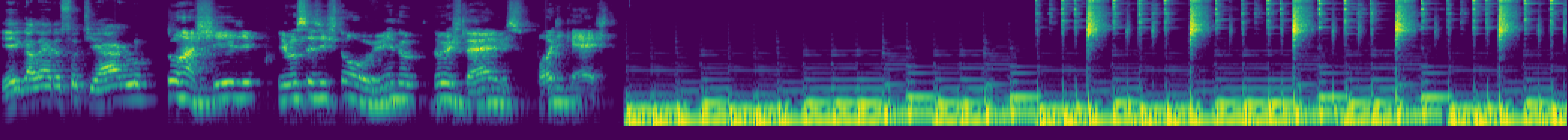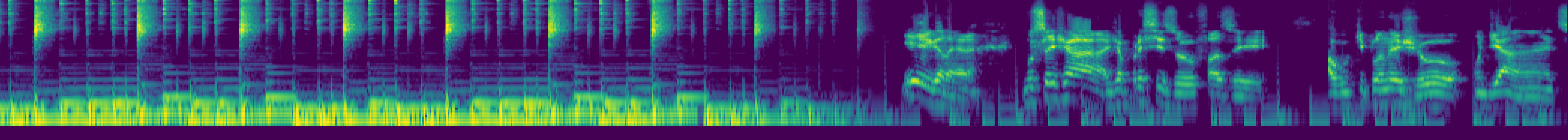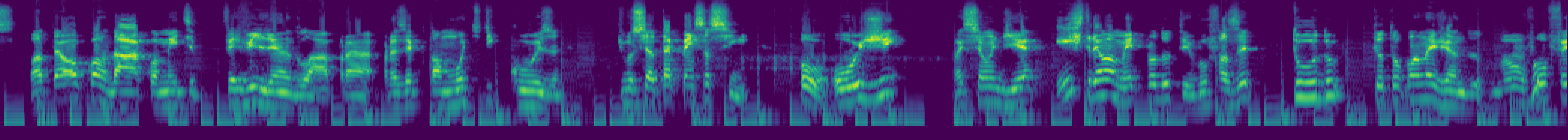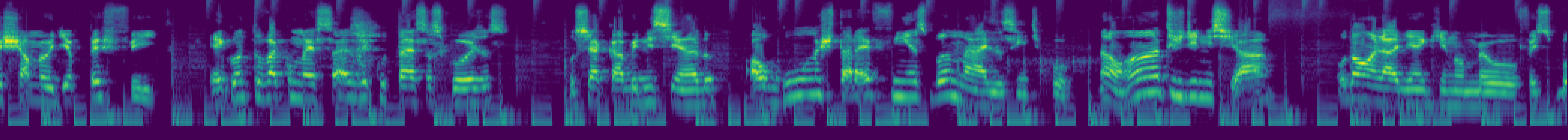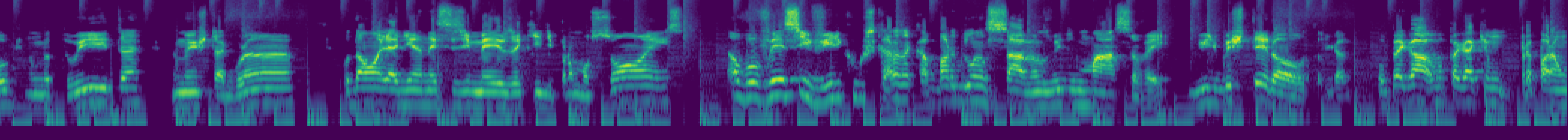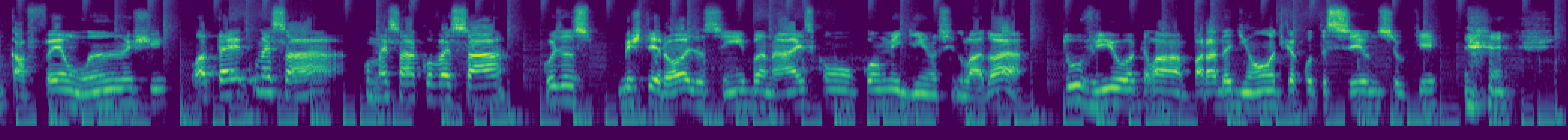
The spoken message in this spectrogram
E aí, galera, eu sou o Thiago. Sou o Rachid e vocês estão ouvindo Dois Devs Podcast. E aí, galera? Você já, já precisou fazer algo que planejou um dia antes, ou até ao acordar com a mente fervilhando lá para executar um monte de coisa, que você até pensa assim: pô, hoje vai ser um dia extremamente produtivo, vou fazer tudo que eu tô planejando, vou, vou fechar meu dia perfeito. E aí, quando tu vai começar a executar essas coisas, você acaba iniciando algumas tarefinhas banais, assim, tipo, não, antes de iniciar, vou dar uma olhadinha aqui no meu Facebook, no meu Twitter, no meu Instagram, vou dar uma olhadinha nesses e-mails aqui de promoções. Não, vou ver esse vídeo que os caras acabaram de lançar, véio, uns vídeos massa, velho. Vídeo besterol, tá ligado? Vou pegar, vou pegar aqui um, preparar um café, um lanche, ou até começar, começar a conversar coisas besterosas assim, banais com, com um amiguinho assim do lado. Ah, tu viu aquela parada de ontem que aconteceu, não sei o que.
